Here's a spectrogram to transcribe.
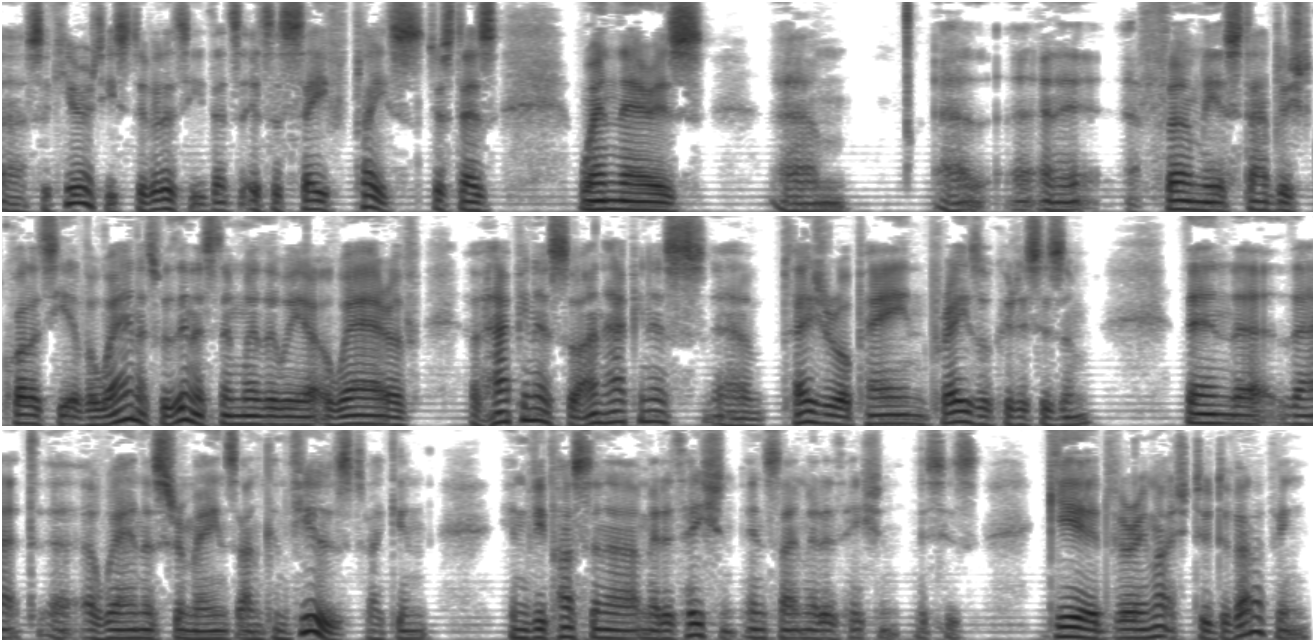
uh, security, stability. That's it's a safe place. Just as when there is um, uh, a, a, firmly established quality of awareness within us, then whether we are aware of of happiness or unhappiness, pleasure or pain, praise or criticism, then uh, that uh, awareness remains unconfused, like in in vipassana meditation, insight meditation. This is geared very much to developing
